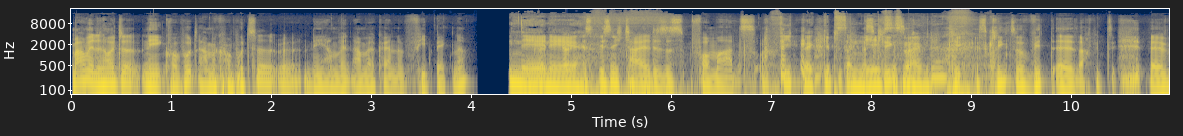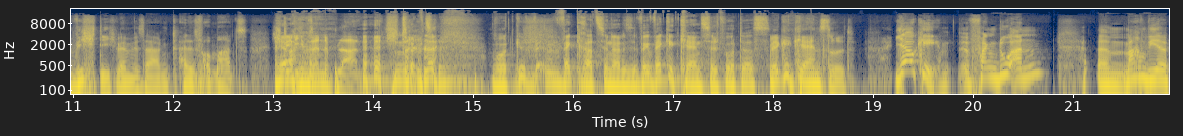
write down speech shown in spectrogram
machen wir denn heute. Nee, Quaput, haben wir Quaputzel? Äh, Nee, haben wir, haben wir keine Feedback, ne? Nee, nee. Es ist nicht Teil dieses Formats. Feedback gibt's dann Es klingt, nächstes so, Mal wieder. es klingt so wit, äh, wit, äh, wichtig, wenn wir sagen, Teil des Formats. Steht Ja. nicht im Sendeplan. Stimmt. Wurde wegrationalisiert, we- weggecancelt wurde das. Weggecancelt. Ja, okay. Fang du an. Ähm, machen wir.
